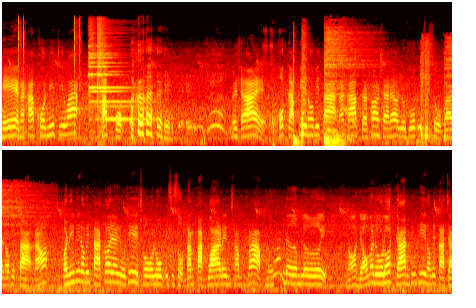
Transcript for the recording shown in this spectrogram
โอเคนะครับ คนนี้จีว่าพับกบ ไม่ใช่ พบกับพี่โนบิตะนะครับจากช่องช anel YouTube อิสุสุบายโนบิตะเนาะวันนี้พี่โนบิตะก็ยังอยู่ที่โชว์รูมอิสุสุตังปักวารินชำราบเหมือนเดิมเลยเนาะเดี๋ยวมาดูรถกันที่พี่โนบิตะจะ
